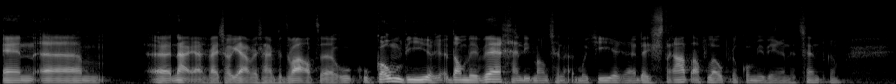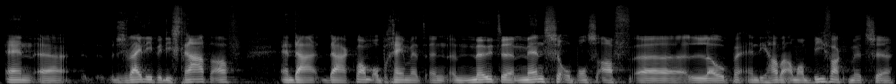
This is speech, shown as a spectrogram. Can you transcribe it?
En um, uh, nou ja, wij zo, ja, we zijn verdwaald. Uh, hoe, hoe, komen we hier dan weer weg? En die man zei, nou, dan moet je hier uh, deze straat aflopen, dan kom je weer in het centrum. En dus wij liepen die straat af. En daar, daar kwam op een gegeven moment een, een meute mensen op ons aflopen. Uh, en die hadden allemaal bivakmutsen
